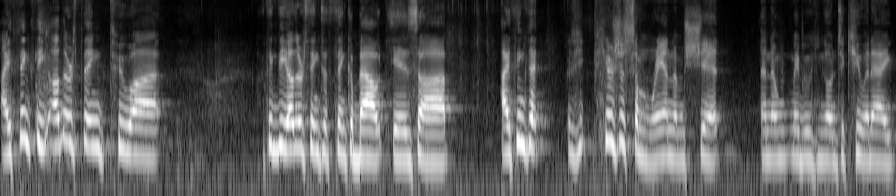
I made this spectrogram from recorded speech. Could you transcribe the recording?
I think the other thing to, uh, I think the other thing to think about is, uh, I think that here's just some random shit, and then maybe we can go into Q and A.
